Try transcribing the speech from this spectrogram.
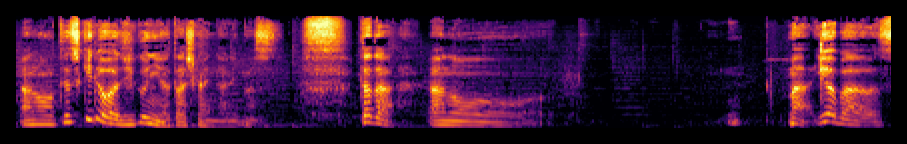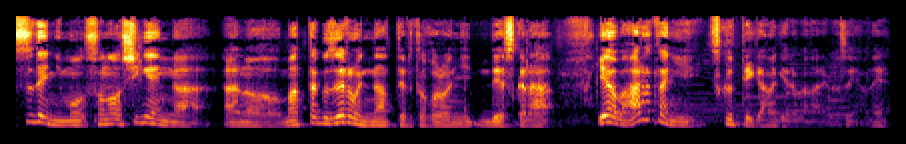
あの鉄軌道は軸には確かになります、ただあのまあ、いわばすでにもうその資源が、あの、全くゼロになっているところに、ですから、いわば新たに作っていかなければなりませんよね。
